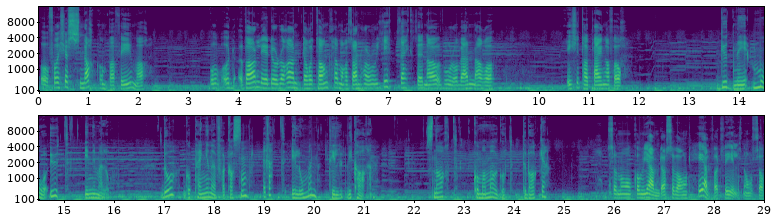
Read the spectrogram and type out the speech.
og for ikke å snakke om parfymer. Og, og vanlige deodoranter og tannkremer og sånn har hun gitt vekk til naboer og venner og ikke tatt penger for. Gudny må ut innimellom. Da går pengene fra kassen rett i lommen til vikaren. Snart kommer Margot tilbake. Så når hun kom hjem, da, så var hun helt fortvilet når hun så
